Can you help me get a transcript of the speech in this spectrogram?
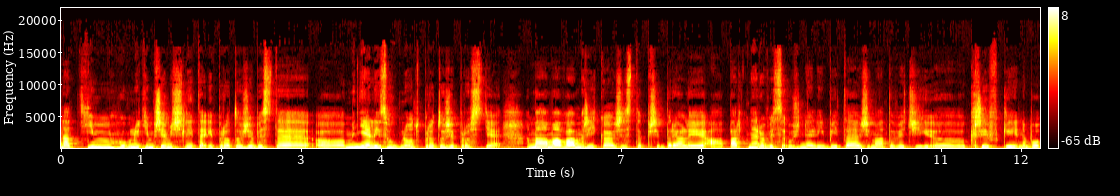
nad tím hubnutím přemýšlíte i proto, že byste uh, měli zhubnout, protože prostě máma vám říká, že jste přibrali a partnerovi se už nelíbíte, že máte větší uh, křivky nebo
